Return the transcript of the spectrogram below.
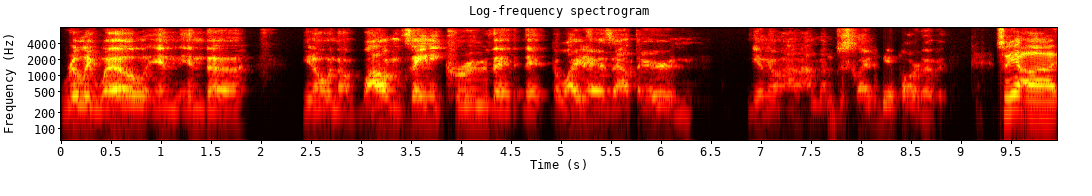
really well in in the you know in the wild and zany crew that that Dwight has out there, and you know, I, I'm just glad to be a part of it. So yeah, uh,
